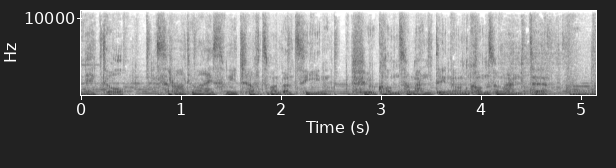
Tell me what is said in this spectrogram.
Netto, das Radio 1 Wirtschaftsmagazin für Konsumentinnen und Konsumenten.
